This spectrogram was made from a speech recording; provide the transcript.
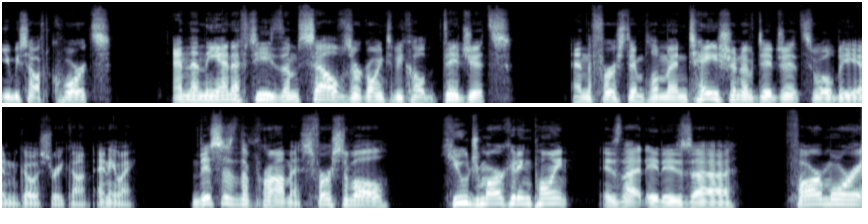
Ubisoft Quartz, and then the NFTs themselves are going to be called Digits, and the first implementation of Digits will be in Ghost Recon. Anyway, this is the promise. First of all, huge marketing point is that it is uh, far more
